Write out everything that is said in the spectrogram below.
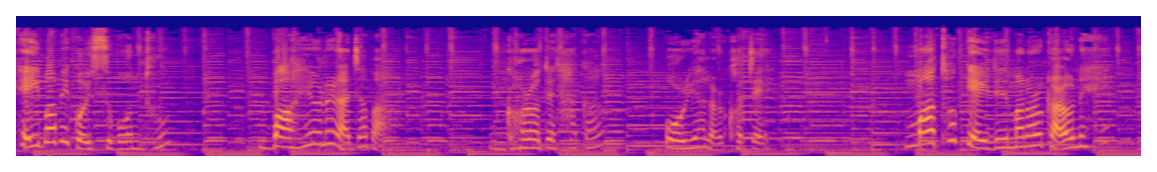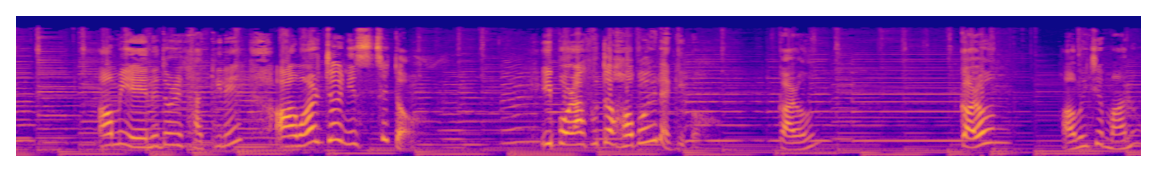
সেইবাবে কৈছো বন্ধু বাহিৰলৈ নাযাবা ঘৰতে থাকা পৰিয়ালৰ সতে মাথো কেইদিনমানৰ কাৰণেহে আমি এনেদৰে থাকিলে আমাৰ জয় নিশ্চিত। ই পৰাভূত হ'বই লাগিব। কাৰণ কাৰণ আমি যে মানুহ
